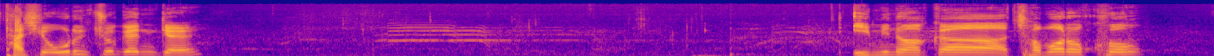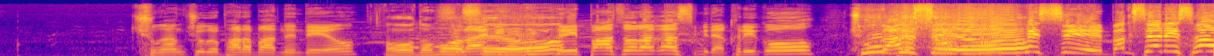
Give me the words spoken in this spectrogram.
다시 오른쪽 연결. 이민호 아까 접어놓고 중앙 쪽을 바라봤는데요. 어 넘어갔어요. 태클이 빠져나갔습니다. 그리고 좋은 패스예요. 패스 박스 안에서 또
